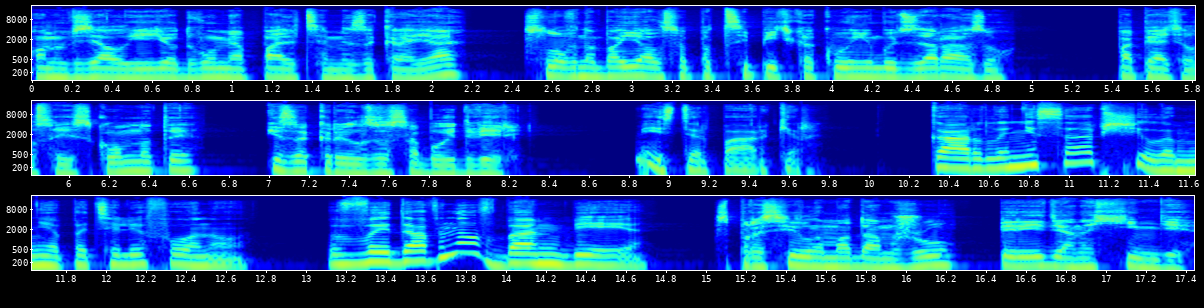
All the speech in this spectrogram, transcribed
Он взял ее двумя пальцами за края, словно боялся подцепить какую-нибудь заразу, попятился из комнаты и закрыл за собой дверь. Мистер Паркер, Карла не сообщила мне по телефону. Вы давно в Бомбее? Спросила мадам Жу, перейдя на хинди.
